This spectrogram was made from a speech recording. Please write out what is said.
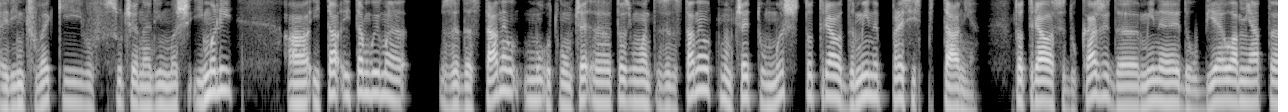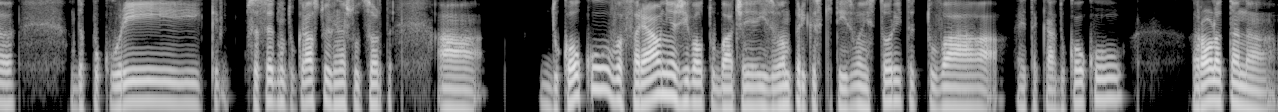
един човек и в случая на един мъж. Има ли? А, и, та, и там го има, за да стане от момче, този момент, за да стане от момчето мъж, то трябва да мине през изпитания. То трябва да се докаже, да мине, да убие ламята, да покори съседното кралство или нещо от сорта. А, доколко в реалния живот обаче, извън приказките, извън историите, това е така? Доколко ролята на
